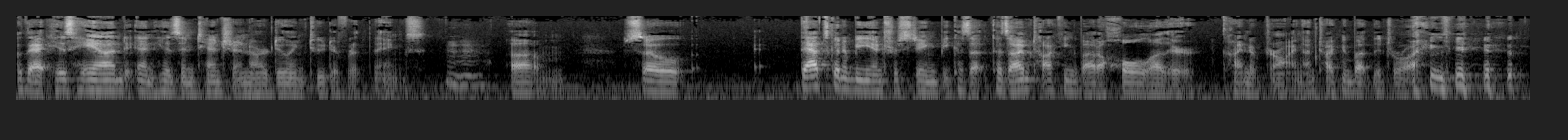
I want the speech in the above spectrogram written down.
that his hand and his intention are doing two different things. Um, so that's going to be interesting because because I'm talking about a whole other kind of drawing. I'm talking about the drawing.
